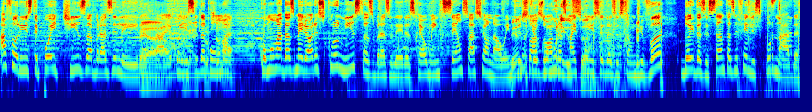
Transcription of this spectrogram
aforista e poetisa brasileira, É, tá? É conhecida como uma, como uma das melhores cronistas brasileiras, realmente sensacional. Entre Pena suas é obras comunista. mais conhecidas estão Divã, Doidas e Santas e Feliz por Nada.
